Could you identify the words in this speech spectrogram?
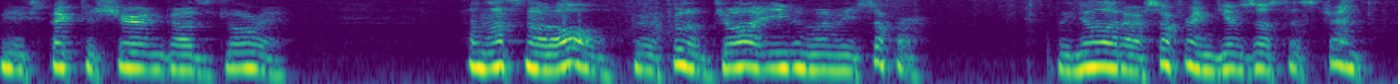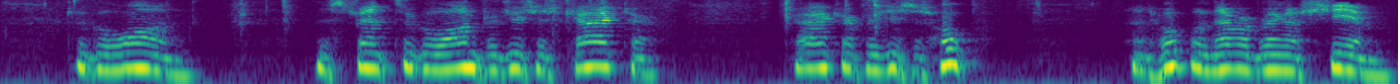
we expect to share in God's glory. And that's not all. We are full of joy even when we suffer. We know that our suffering gives us the strength to go on. The strength to go on produces character. Character produces hope. And hope will never bring us shame.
